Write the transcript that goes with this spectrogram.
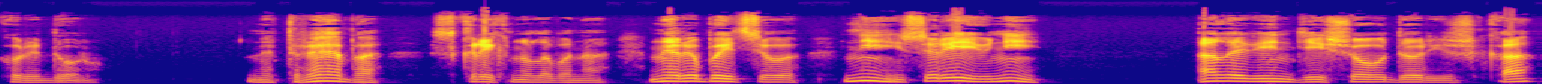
коридору. Не треба, скрикнула вона. Не роби цього. Ні, Сергію, ні. Але він дійшов до ріжка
